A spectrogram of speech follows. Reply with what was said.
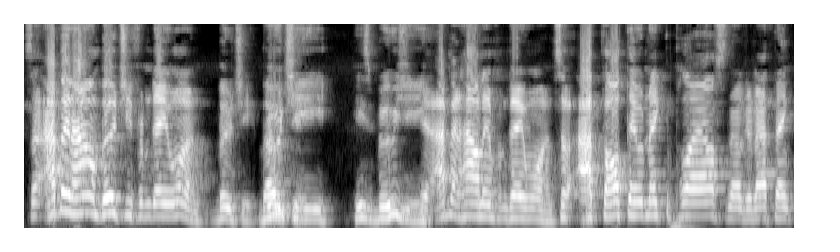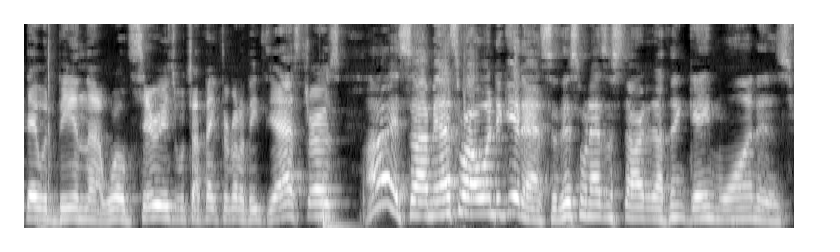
So I've been howling Bochy from day one. Bochy. Bochy, he's bougie. Yeah, I've been howling him from day one. So I thought they would make the playoffs. Now, did I think they would be in the World Series, which I think they're going to beat the Astros? All right, so I mean that's where I wanted to get at. So this one hasn't started. I think game one is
